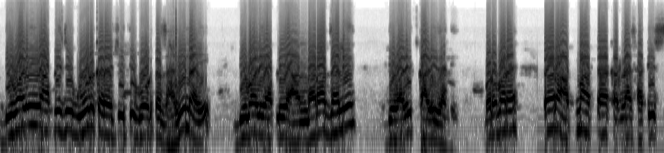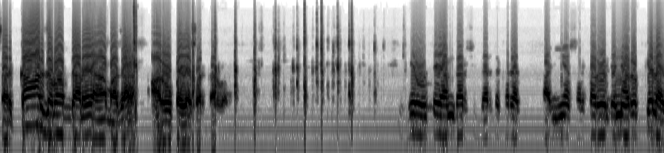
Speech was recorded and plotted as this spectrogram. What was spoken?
दिवाळी आपली जी गोड करायची ती गोड तर झाली नाही. दिवाळी आपली अंधारात झाली दिवाळी काळी झाली. बरोबर आहे? तर आत्महत्या करण्यासाठी सरकार जबाबदार आहे हा माझा आरोप आहे या सरकारवर. हे होते आमदार सिद्धार्थ खरात. आणि या सरकारवर त्यांनी आरोप केलाय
